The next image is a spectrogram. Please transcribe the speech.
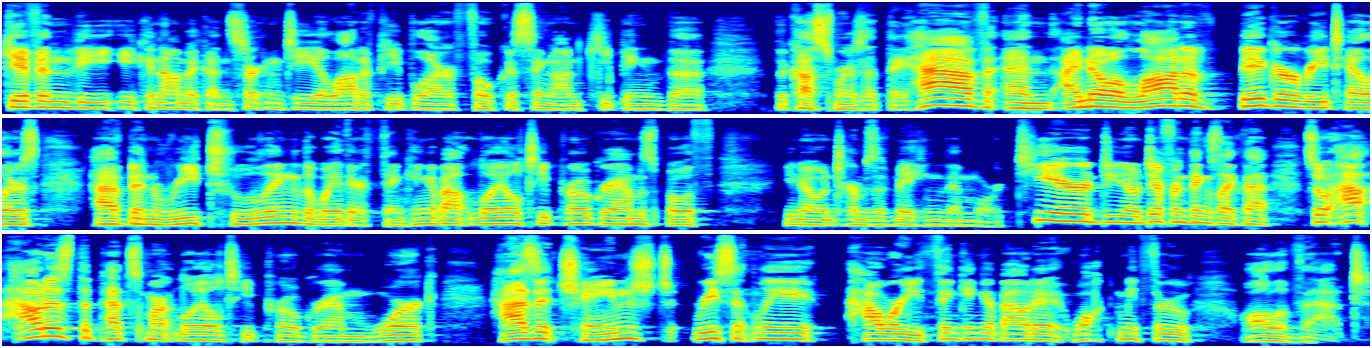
given the economic uncertainty, a lot of people are focusing on keeping the the customers that they have. And I know a lot of bigger retailers have been retooling the way they're thinking about loyalty programs, both you know, in terms of making them more tiered, you know, different things like that. So how, how does the PetSmart loyalty program work? Has it changed recently? How are you thinking about it? Walk me through all of that.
